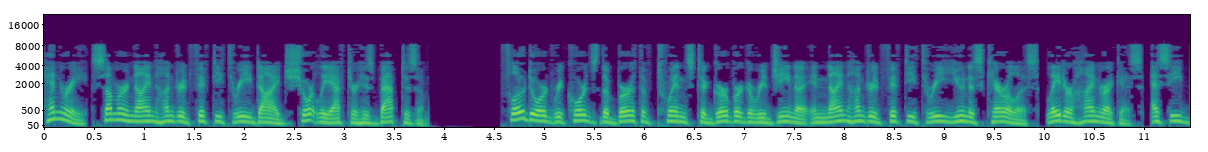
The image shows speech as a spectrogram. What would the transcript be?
Henry summer 953 died shortly after his baptism Flodoard records the birth of twins to Gerberga Regina in 953 Unus Carolus, later Heinricus, sed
